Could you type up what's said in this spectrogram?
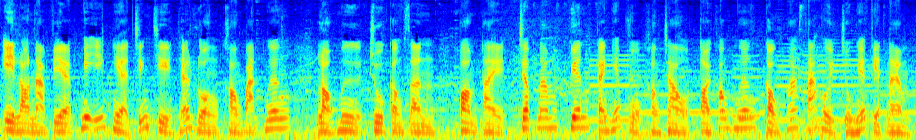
ý lò nạp vía มี ý nghĩa chính trị nhớ luồng ของบ้านเมืองหล่อมือจู công dân ปลอมไต่ chấp năm khuyên cánh hiếp vụ ของเจ้าต่อย không mương Cộng hòa xã hội chủ nghĩa Việt Nam.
